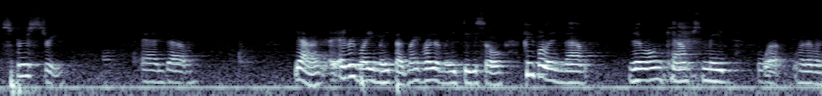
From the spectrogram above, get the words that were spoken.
spruce tree. And yeah, everybody made that. My brother made these. So people in um, their own camps made whatever.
